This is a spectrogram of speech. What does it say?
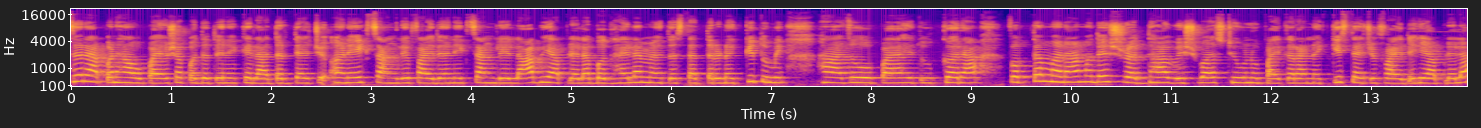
जर आपण हा उपाय अशा पद्धतीने केला तर त्याचे अनेक चांगले फायदे अनेक चांगले लाभ हे आपल्याला बघायला मिळत असतात तर नक्की तुम्ही हा जो उपाय आहे तो करा. फक्त मनामध्ये श्रद्धा विश्वास ठेवून उपाय करा. नक्कीच त्याचे फायदे हे आपल्याला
